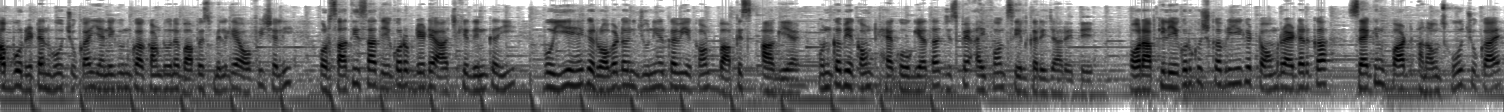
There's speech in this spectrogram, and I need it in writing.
अब वो रिटर्न हो चुका है, यानी कि उनका अकाउंट उन्हें वापस मिल गया ऑफिशियली और साथ ही साथ एक और अपडेट है आज के दिन का ही, वो ये है कि रॉबर्ट और जूनियर का भी अकाउंट वापस आ गया है। उनका भी अकाउंट हैक हो गया था जिसपे आईफोन सेल करे जा रहे थे। और आपके लिए एक और कुछ खुशखबरी है कि टॉम राइडर का सेकंड पार्ट अनाउंस हो चुका है,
